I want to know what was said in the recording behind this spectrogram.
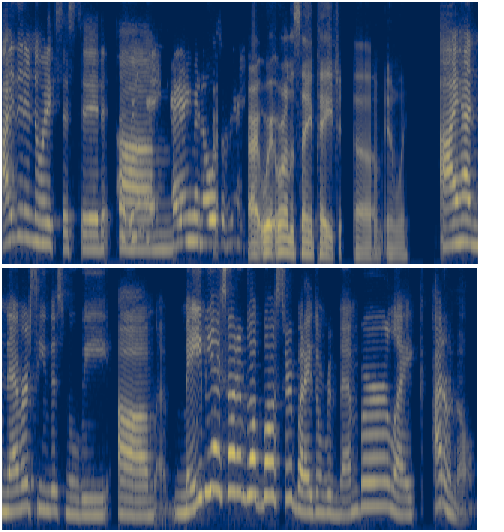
I didn't know it existed. It's a remake. Um, I didn't even know it was a remake. All right, we're, we're on the same page, um, Emily. I had never seen this movie. Um, maybe I saw it in Blockbuster, but I don't remember. Like, I don't know.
